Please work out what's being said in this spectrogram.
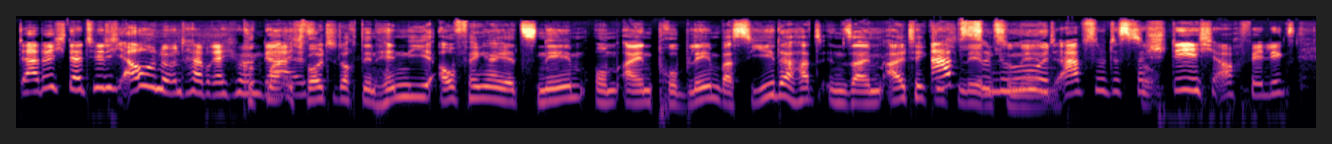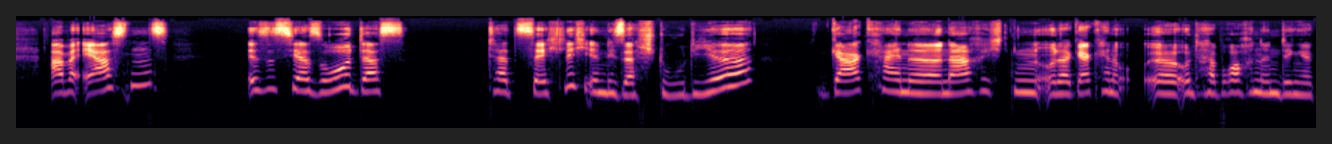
dadurch natürlich auch eine Unterbrechung Guck da mal, ich wollte doch den Handy-Aufhänger jetzt nehmen, um ein Problem, was jeder hat, in seinem alltäglichen absolut, Leben zu nehmen. Absolut, absolut, das so. verstehe ich auch, Felix. Aber erstens ist es ja so, dass tatsächlich in dieser Studie gar keine Nachrichten oder gar keine äh, unterbrochenen Dinge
